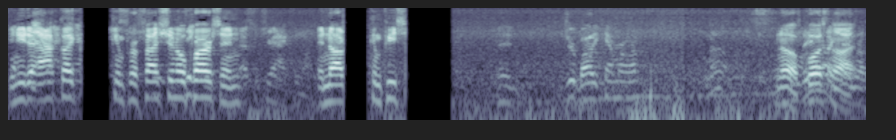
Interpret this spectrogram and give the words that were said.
You need to act like a fucking professional person That's what you're acting like. and not a fucking piece Is your body camera on? of. No, of course not.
